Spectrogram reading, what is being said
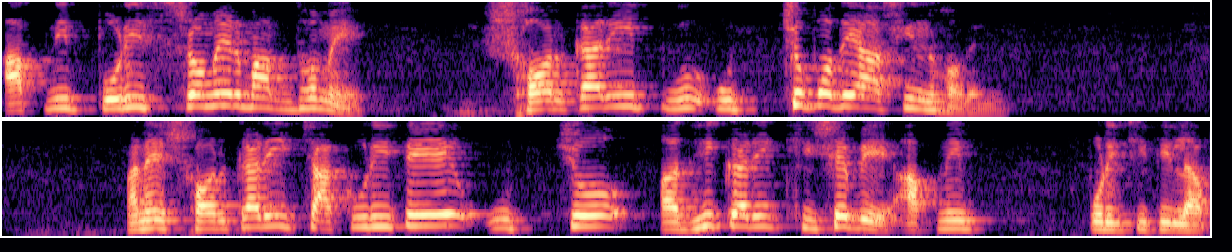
আপনি পরিশ্রমের মাধ্যমে সরকারি উচ্চ পদে আসীন হবেন। মানে সরকারি চাকুরিতে উচ্চ আধিকারিক হিসেবে আপনি পরিচিতি লাভ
